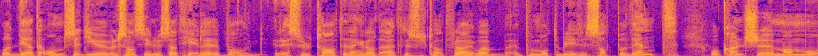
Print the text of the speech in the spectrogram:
og det at det er omstridt gjør vel sannsynligvis at hele valgresultatet, i den grad det er et resultat fra Iowa, på en måte blir satt på vent. Og kanskje man må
